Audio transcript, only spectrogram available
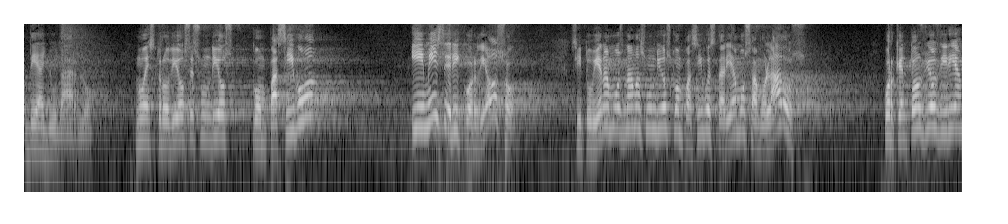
de ayudarlo. Nuestro Dios es un Dios compasivo y misericordioso. Si tuviéramos nada más un Dios compasivo estaríamos amolados, porque entonces Dios diría,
